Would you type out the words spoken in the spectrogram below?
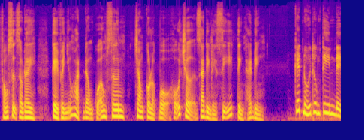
Phóng sự sau đây kể về những hoạt động của ông Sơn trong câu lạc bộ hỗ trợ gia đình liệt sĩ tỉnh Thái Bình. Kết nối thông tin để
